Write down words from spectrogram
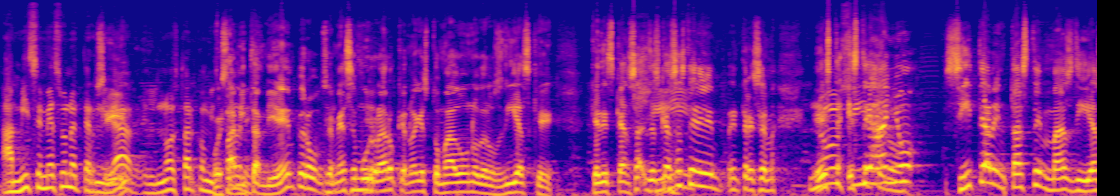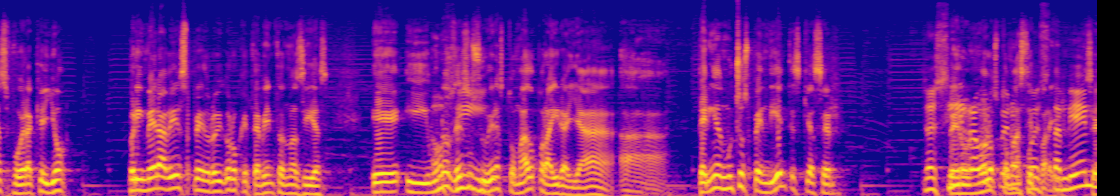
A mí se me hace una eternidad el no estar con mis Pues a padres. mí también, pero se me hace muy raro que no hayas tomado uno de los días que, que descansa- Sí. descansaste entre semanas. No, este sí, este pero- año sí te aventaste más días fuera que yo. Primera vez, Pedro, yo creo que te aventas más días. Eh, y No, unos de sí. esos hubieras tomado para ir allá a... Tenías muchos pendientes que hacer. Pues sí, pero no los pero tomaste pues para también sí.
